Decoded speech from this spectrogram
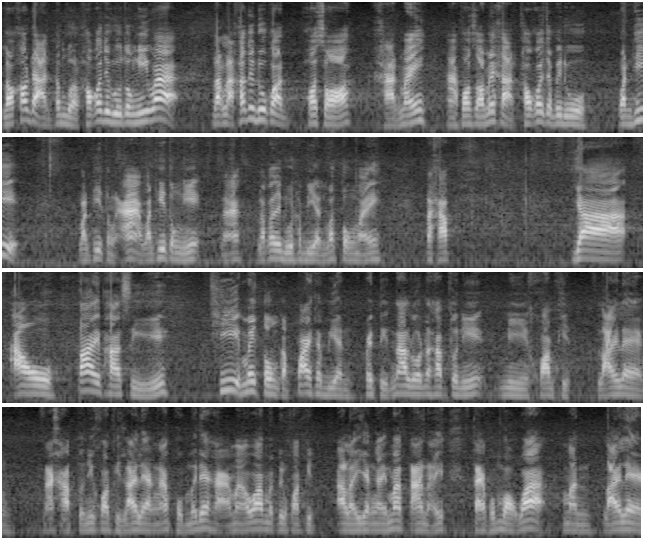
เราเข้าด่านตำรวจเขาก็จะดูตรงนี้ว่าหลักๆเขาจะดูก่อนพศขาดไหมอ่าพศไม่ขาดเขาก็จะไปดูวันที่วันที่ตรงไหนอ่าวันที่ตรงนี้นะเราก็จะดูทะเบียนว่าตรงไหมนะครับ อย่าเอาป้ายภาษีที่ไม่ตรงกับป้ายทะเบียนไปติดหน้ารถนะครับ ตัวนี้มีความผิดร้ายแรงนะครับ ตัวนี้ความผิดร้ายแรงนะ ผมไม่ได้หามาว่ามันเป็นความผิดอะไรยังไงมาตราไหน แต่ผมบอกว่ามันร้ายแรง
